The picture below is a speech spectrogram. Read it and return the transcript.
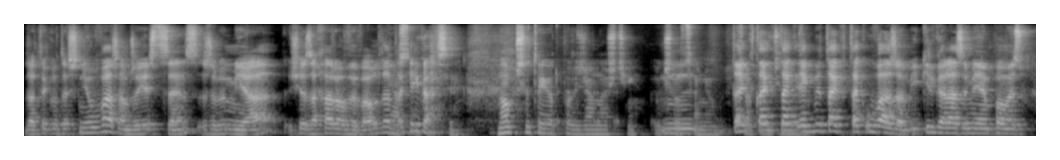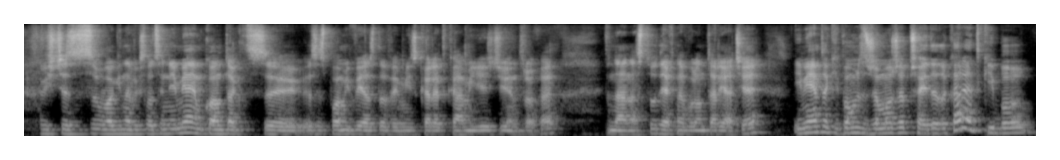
Dlatego też nie uważam, że jest sens, żebym ja się zacharowywał dla Jasne. takiej kasy. No przy tej odpowiedzialności, wykształceniu. Mm, Tak, tak, tak, jakby tak, tak uważam. I kilka razy miałem pomysł, oczywiście z uwagi na wykształcenie, miałem kontakt z zespołami wyjazdowymi, z karetkami, jeździłem trochę na, na studiach, na wolontariacie i miałem taki pomysł, że może przejdę do karetki, bo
